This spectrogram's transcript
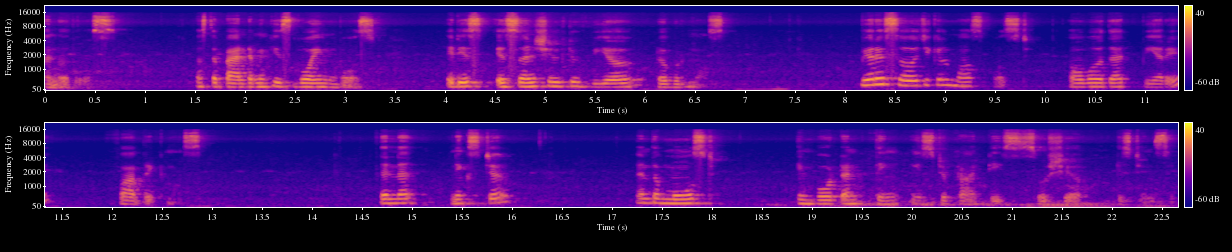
and others. As the pandemic is going worse, it is essential to wear double mask. Wear a surgical mask first. Over that, wear a fabric mask. Then the next and the most important thing is to practice social distancing.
